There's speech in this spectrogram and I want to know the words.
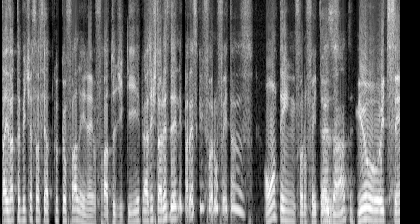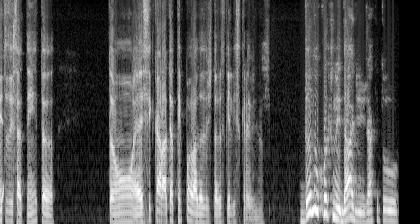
tá exatamente associado com o que eu falei, né? O fato de que as histórias dele parece que foram feitas Ontem foram feitas Exato. 1870. Então, é esse caráter atemporal das histórias que ele escreve. Né? Dando continuidade, já que tu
